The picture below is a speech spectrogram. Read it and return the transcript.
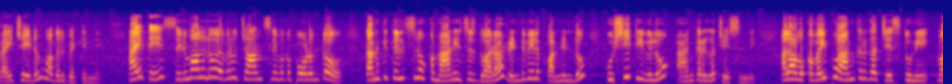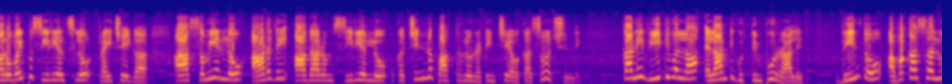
ట్రై చేయడం మొదలుపెట్టింది. అయితే సినిమాలలో ఎవరూ ఛాన్స్లు ఇవ్వకపోవడంతో తనకి తెలిసిన ఒక మేనేజర్ ద్వారా రెండు వేల పన్నెండు ఖుషీ టీవీలో యాంకర్గా చేసింది. అలా ఒకవైపు యాంకర్గా చేస్తూనే మరోవైపు సీరియల్స్లో ట్రై చేయగా ఆ సమయంలో ఆడదే ఆధారం సీరియల్లో ఒక చిన్న పాత్రలో నటించే అవకాశం వచ్చింది. కానీ వీటి వల్ల ఎలాంటి గుర్తింపు రాలేదు. దీంతో అవకాశాలు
